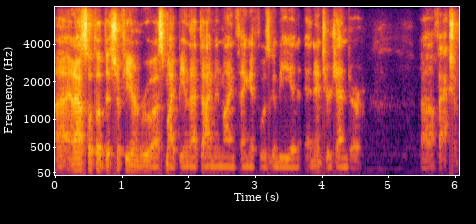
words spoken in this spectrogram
Uh, and I also thought that Shafir and Ruas might be in that Diamond Mine thing if it was going to be an, an intergender uh, faction.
